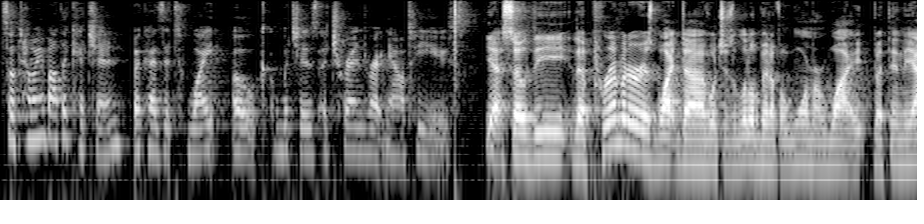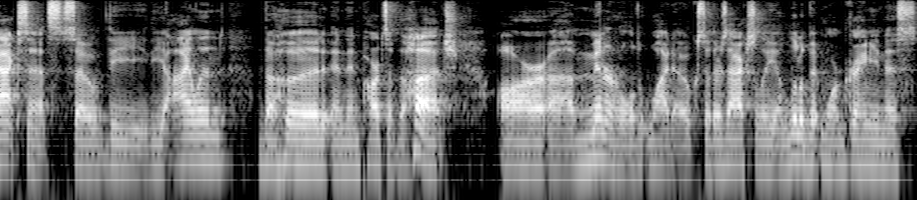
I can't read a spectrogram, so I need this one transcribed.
So tell me about the kitchen because it's white oak, which is a trend right now to use. Yeah, so the, the perimeter is white dove, which is a little bit of a warmer white, but then the accents, so the, the island, the hood, and then parts of the hutch are uh, mineraled white oak. So there's actually a little bit more graininess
